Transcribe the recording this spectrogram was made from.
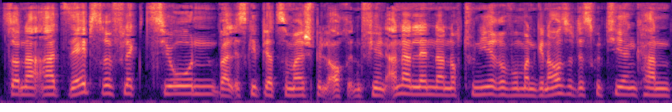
so einer Art Selbstreflexion, weil es gibt ja zum Beispiel auch in vielen anderen Ländern noch Turniere, wo man genauso diskutieren kann.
